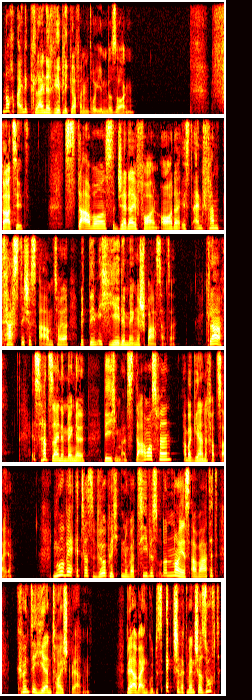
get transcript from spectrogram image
noch eine kleine Replika von dem Druiden besorgen. Fazit. Star Wars Jedi Fallen Order ist ein fantastisches Abenteuer, mit dem ich jede Menge Spaß hatte. Klar, es hat seine Mängel, die ich ihm als Star Wars Fan aber gerne verzeihe. Nur wer etwas wirklich Innovatives oder Neues erwartet, könnte hier enttäuscht werden. Wer aber ein gutes Action-Adventure sucht,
